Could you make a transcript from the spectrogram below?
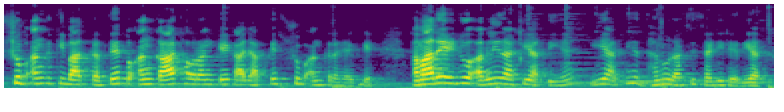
शुभ अंक की बात करते हैं तो अंक आठ और अंक एक आज आपके शुभ अंक रहेंगे। हमारे जो अगली राशि आती है, ये आती है धनु राशि सेजिटेरियस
